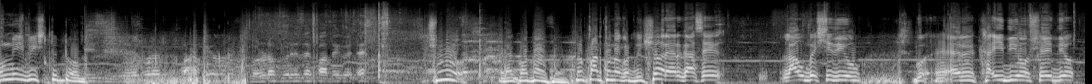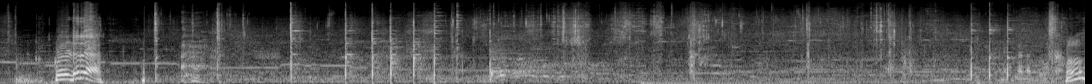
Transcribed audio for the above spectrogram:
উনিশ বিশ তো হবে শুনো এটা কথা আছে। তো প্রার্থনা করতে ঈশ্বর এর গাছে লাউ বেশি দিও এর খাই দিও সেই দিও। করে এটা হুম?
